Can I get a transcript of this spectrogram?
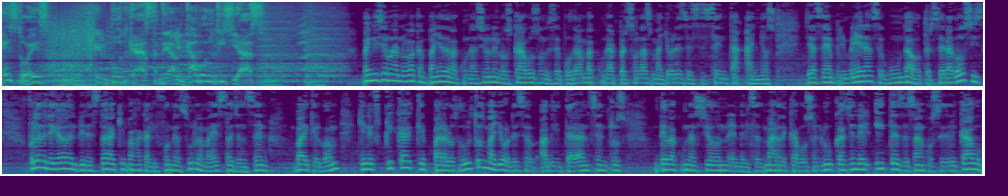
Esto es el podcast de Alcabo Noticias. Va a iniciar una nueva campaña de vacunación en Los Cabos donde se podrán vacunar personas mayores de 60 años, ya sea en primera, segunda o tercera dosis. Fue la delegada del bienestar aquí en Baja California Sur, la maestra Janssen Baikelbaum, quien explica que para los adultos mayores se habilitarán centros de vacunación en el CEDMAR de Cabo San Lucas y en el ITES de San José del Cabo.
